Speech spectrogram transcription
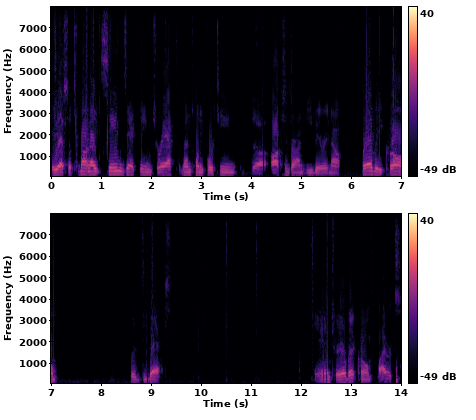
But yeah, so tomorrow night, same exact thing, draft, then 2014. The auctions are on eBay right now. Bradley, Chrome for the D-backs. And Trail Bet Chrome, Pirates.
